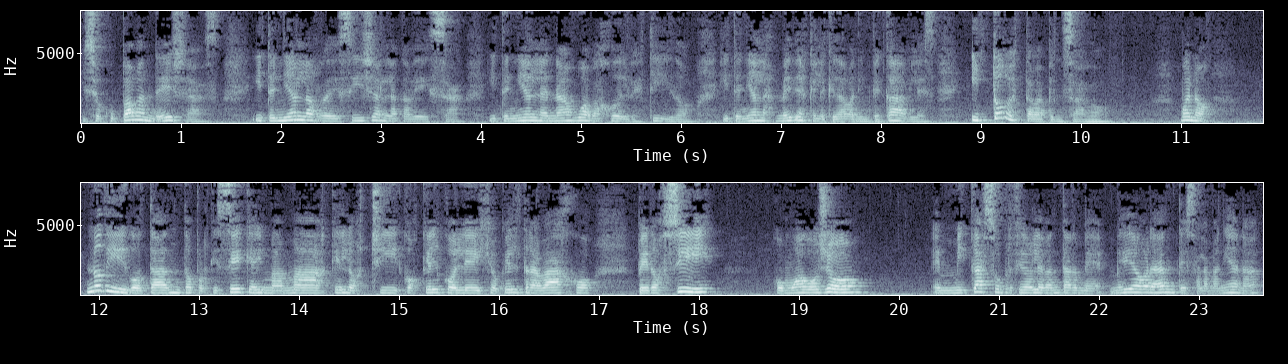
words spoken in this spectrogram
y se ocupaban de ellas, y tenían la redecilla en la cabeza, y tenían la enagua abajo del vestido, y tenían las medias que le quedaban impecables, y todo estaba pensado. Bueno, no digo tanto porque sé que hay mamás, que los chicos, que el colegio, que el trabajo, pero sí, como hago yo, en mi caso prefiero levantarme media hora antes a la mañana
